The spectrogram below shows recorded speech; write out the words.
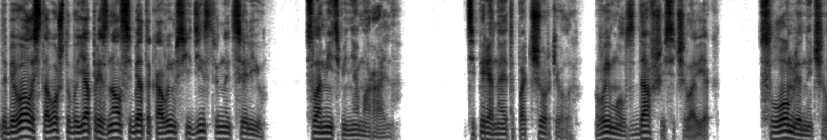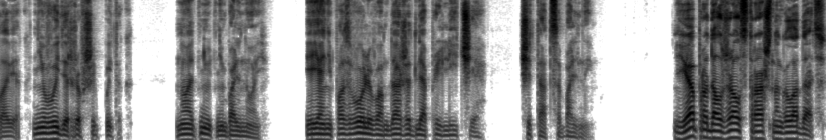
добивалась того, чтобы я признал себя таковым с единственной целью — сломить меня морально. Теперь она это подчеркивала. Вы, мол, сдавшийся человек, сломленный человек, не выдержавший пыток, но отнюдь не больной. И я не позволю вам даже для приличия считаться больным. Я продолжал страшно голодать.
